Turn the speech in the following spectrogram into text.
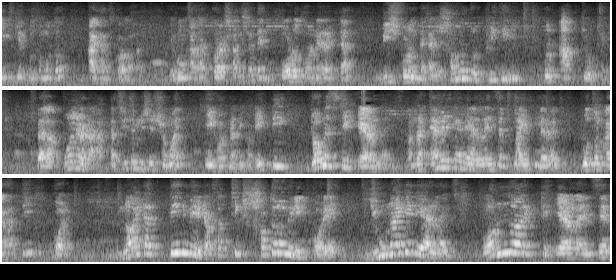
এটিকে প্রথমত আঘাত করা হয়। এবং আঘাত করার সাথে সাথে বড় ধরনের একটা বিস্ফোরণ দেখা যায়। সমগ্র পৃথিবী তখন আটকে ওঠে। বেলা পনেরোটা, আটটা ছেচল্লিশের সময় এই ঘটনাটি ঘটে। একটি ডোমেস্টিক এয়ারলাইন্স আমরা আমেরিকান এয়ারলাইন্সের ফ্লাইট ইলেভেন প্রথম আঘাতটি করে। নয়টা তিন মিনিট, অর্থাৎ ঠিক সতেরো মিনিট পরে ইউনাইটেড এয়ারলাইন্স অন্য আরেকটি এয়ারলাইন্সের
